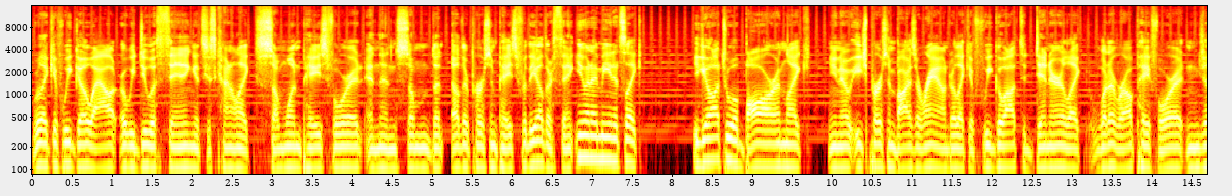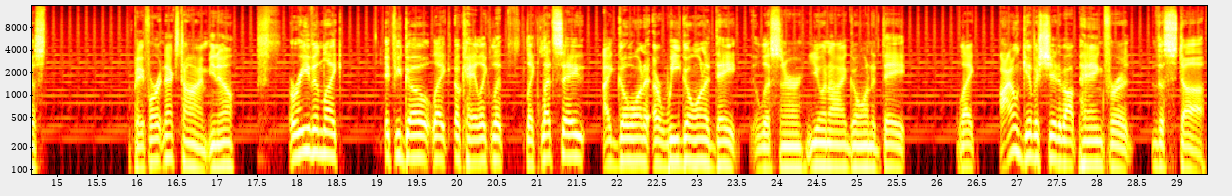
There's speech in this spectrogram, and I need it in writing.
Where like if we go out or we do a thing, it's just kind of like someone pays for it and then some the other person pays for the other thing. You know what I mean? It's like you go out to a bar and like you know each person buys a round or like if we go out to dinner like whatever i'll pay for it and just pay for it next time you know or even like if you go like okay like let's like let's say i go on a, or we go on a date listener you and i go on a date like i don't give a shit about paying for the stuff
